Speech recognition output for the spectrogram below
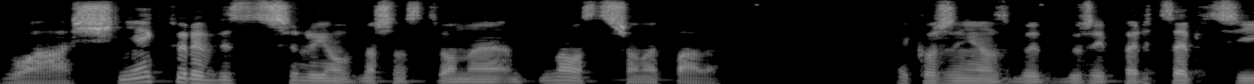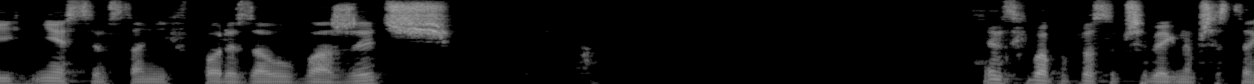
Właśnie, które wystrzelują w naszą stronę naostrzone pale. Jako, że nie mam zbyt dużej percepcji, nie jestem w stanie ich w porę zauważyć. Więc chyba po prostu przebiegnę przez te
